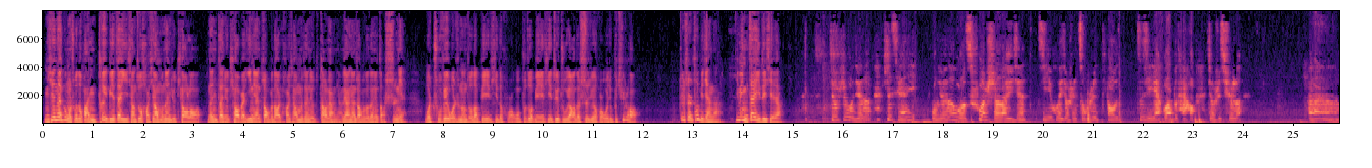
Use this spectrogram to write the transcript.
你现在跟我说的话，你特别在意想做好项目，那你就挑喽，那你咱就挑呗。一年找不到好项目，咱就找两年；两年找不到，咱就找十年。我除非我只能做到 BAT 的活儿，我不做 BAT 最主要的视觉活儿，我就不去喽。这事儿特别简单，因为你在意这些呀。就是我觉得之前，我觉得我错失了一些机会，就是总是挑自己眼光不太好，就是去了，嗯，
